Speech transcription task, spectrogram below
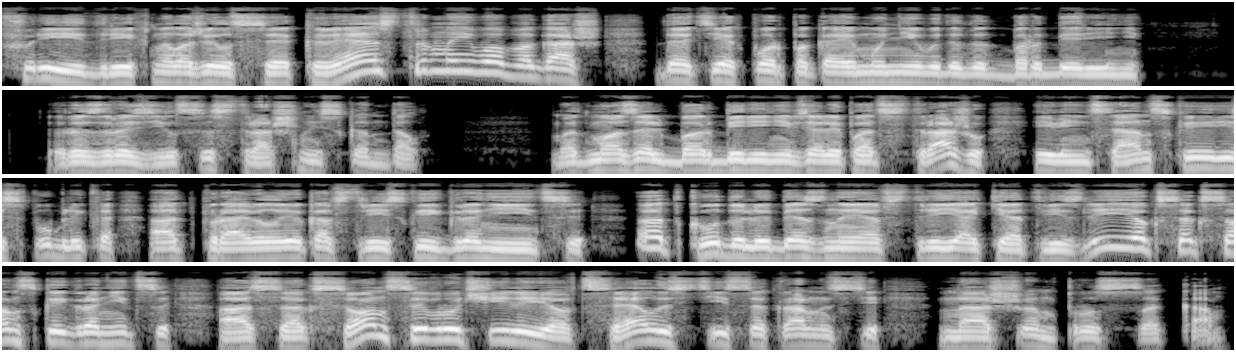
Фридрих наложил секвестр на его багаж до тех пор, пока ему не выдадут Барберини. Разразился страшный скандал. Мадемуазель Барберини взяли под стражу, и Венецианская республика отправила ее к австрийской границе, откуда любезные австрияки отвезли ее к саксонской границе, а саксонцы вручили ее в целости и сохранности нашим пруссакам.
